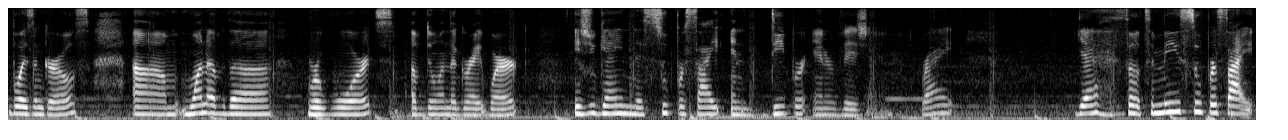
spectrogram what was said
boys and girls. Um, one of the rewards of doing the great work is you gain this super sight and deeper inner vision, right? Yeah, so to me, super sight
